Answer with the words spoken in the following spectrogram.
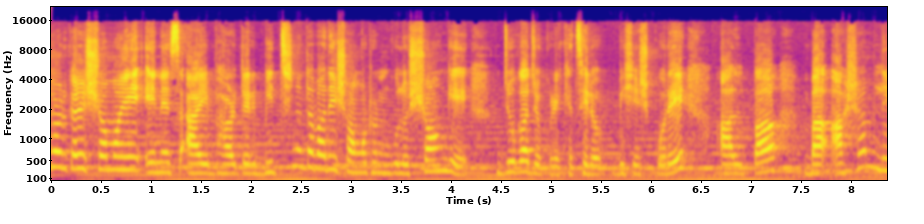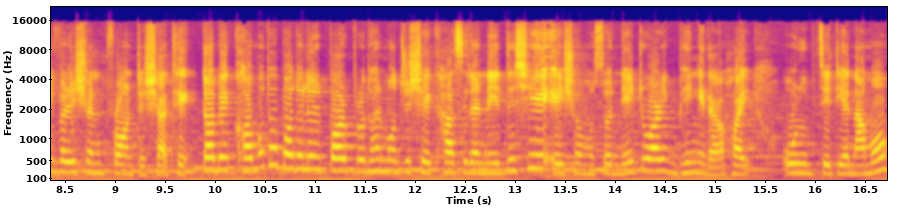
সরকারের সময়ে এনএসআই ভারতের বিচ্ছিন্নতাবাদী সংগঠনগুলোর সঙ্গে যোগাযোগ রেখেছিল, বিশেষ করে আলপা বা আসাম লিবারেশন ফ্রন্টের সাথে। তবে ক্ষমতা বদলের পর প্রধানমন্ত্রী শেখ হাসিনার নির্দেশে এই সমস্ত নেটওয়ার্ক ভেঙে দেওয়া হয়। অরূপ চেটিয়া নামক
